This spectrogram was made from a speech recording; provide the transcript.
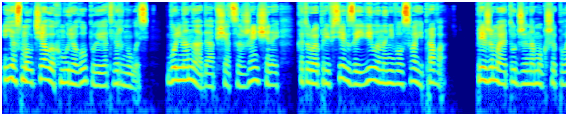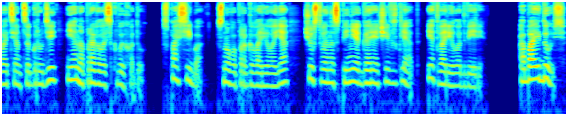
Я смолчала, хмуря лоб и отвернулась. Больно надо общаться с женщиной, которая при всех заявила на него свои права. Прижимая тут же намокшее полотенце к груди, я направилась к выходу. «Спасибо», — снова проговорила я, чувствуя на спине горячий взгляд, и отворила двери. «Обойдусь.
